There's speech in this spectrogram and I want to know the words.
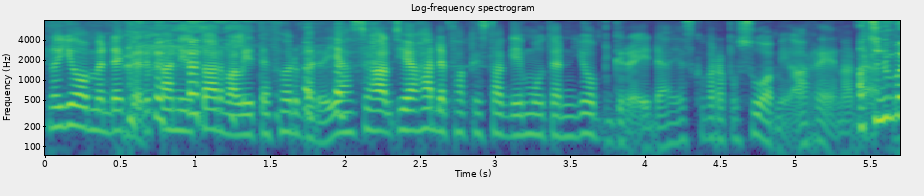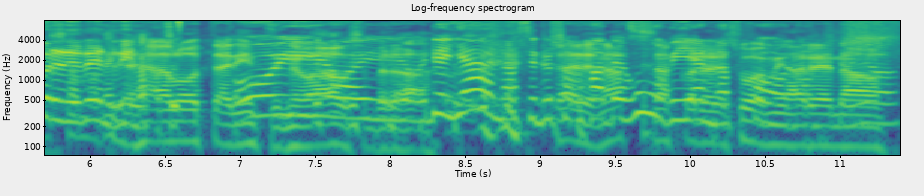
No, jo, men det, det kan ju tarva lite förberedelse. Jag, jag hade faktiskt tagit emot en jobbgrej där. Jag ska vara på Suomi Arena. där Alltså, nu börjar det redan vecka. Det här låter inte nu alls bra. Det är hjärnan ser du som har behov igen att få. Suomi Arena Ja. och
